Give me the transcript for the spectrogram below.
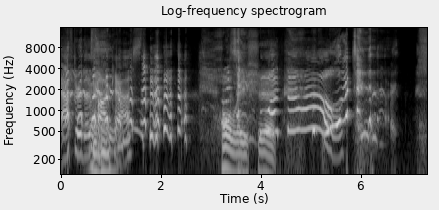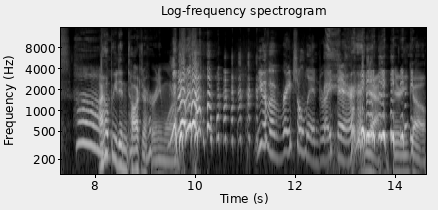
after this podcast. Holy shit. what the hell? What? I hope you didn't talk to her anymore. You have a Rachel Lynde right there. yeah, there you go.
